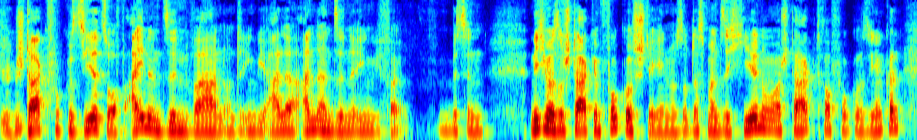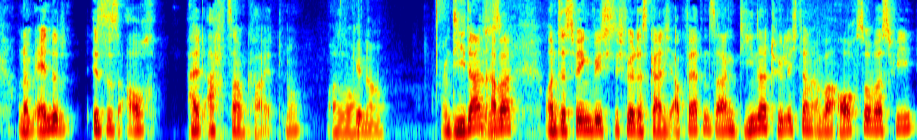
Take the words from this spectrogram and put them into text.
mhm. stark fokussiert so auf einen Sinn waren und irgendwie alle anderen Sinne irgendwie ein bisschen nicht mehr so stark im Fokus stehen und so, dass man sich hier nochmal stark drauf fokussieren kann. Und am Ende ist es auch halt Achtsamkeit, ne? Also. Genau. Die dann aber, und deswegen will ich, ich will das gar nicht abwertend sagen, die natürlich dann aber auch sowas wie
